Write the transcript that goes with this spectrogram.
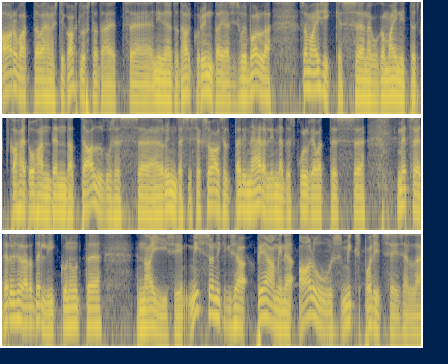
arvata, vähemasti kahtlustada, et see niinimetatud Harku ründaja siis võib olla sama isik, kes nagu ka mainitud, kahe tuhandendate alguses äh, ründas siis seksuaalselt Tallinna äärelinnades kulgevates äh, metsa- ja terviseradadel liikunud äh, naisi, mis on ikkagi see peamine alus, miks politsei selle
